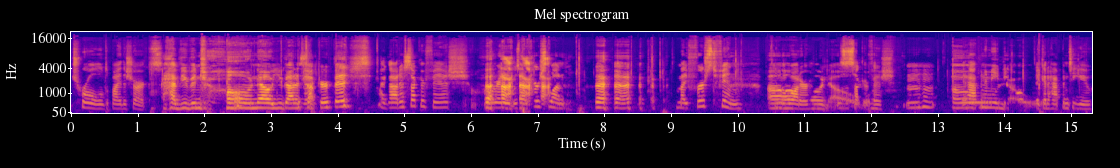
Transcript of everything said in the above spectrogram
trolled by the sharks. Have you been? Oh no, you got a Yep. sucker fish. I got a sucker fish already. It was my first one. My first fin oh, in the water Oh no, was a sucker fish. hmm Oh, happened to me, no. It could happen to you.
